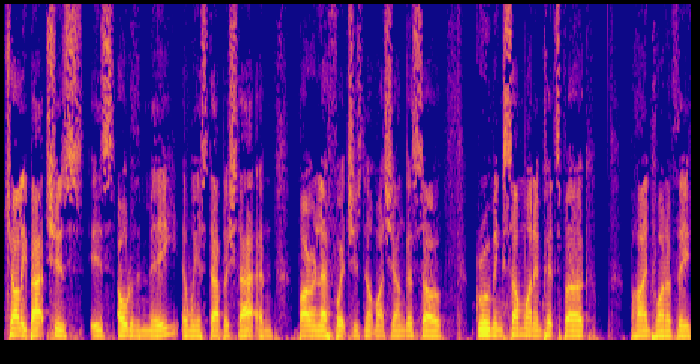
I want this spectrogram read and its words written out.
Charlie Batch is is older than me, and we established that. And Byron Leftwich is not much younger, so grooming someone in Pittsburgh behind one of the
